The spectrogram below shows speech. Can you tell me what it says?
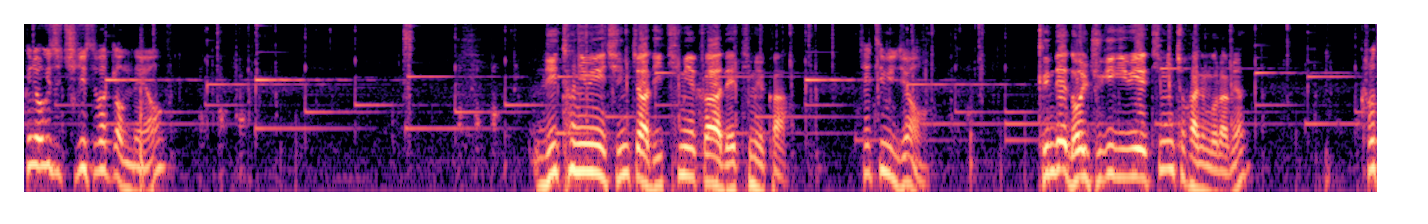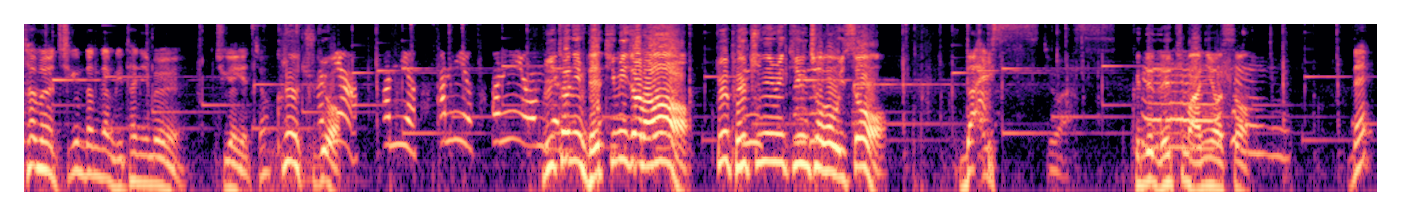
그럼 여기서 죽일 수밖에 없네요. 리타님이 진짜 네 팀일까, 내 팀일까? 제 팀이죠. 근데 널 죽이기 위해 팀인 척 하는 거라면? 그렇다면 지금 당장 리타님을 죽여야겠죠? 그래, 죽여. 아니야, 아니야, 아니요, 아니요. 리타님 내 팀이잖아! 왜 배추님이 팀인 척 하고 있어? 나이스! 좋았어. 근데 내 팀 아니었어. 네?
